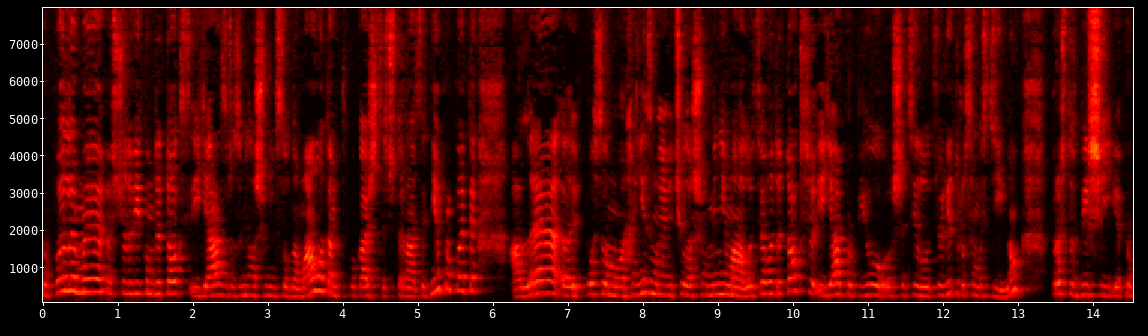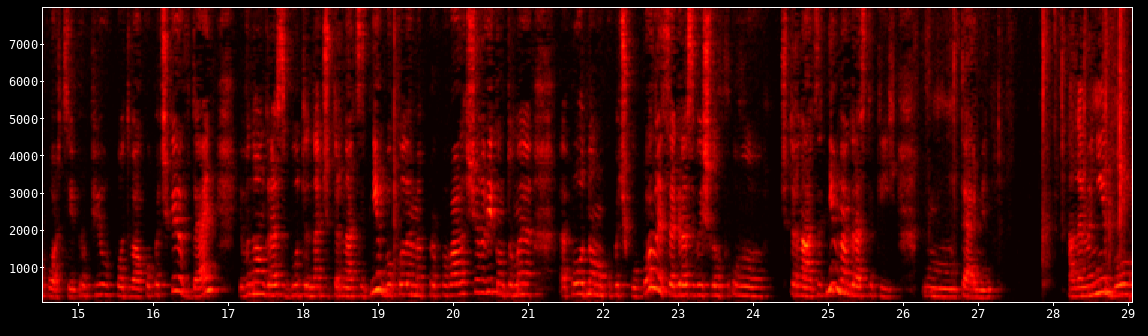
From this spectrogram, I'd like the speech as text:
пропили ми з чоловіком детокс, і я зрозуміла, що мені все одно мало, там типу кажеться 14 днів пропити. Але е, по своєму організму я відчула, що мені мало цього детоксу, і я проп'ю ще цілу цю літру самостійно, просто в більшій пропорції. Проп'ю по два копачки в день, і воно якраз буде на 14 днів. Бо коли ми пропивали з чоловіком, то ми е, по одному копачку пили. Це якраз вийшло в е, 14 днів, ну якраз такий термін. Але мені було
